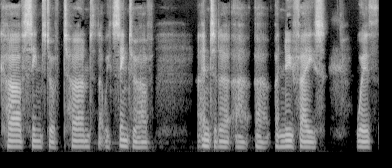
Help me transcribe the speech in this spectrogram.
curve seems to have turned, that we seem to have entered a, a, a new phase with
